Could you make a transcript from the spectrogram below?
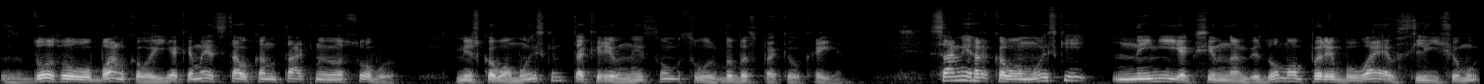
з дозволу банкової Якимець став контактною особою між Коломойським та керівництвом Служби безпеки України. Сам Ігор Коломойський нині, як всім нам відомо, перебуває в слідчому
